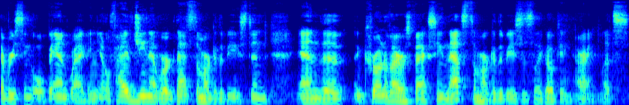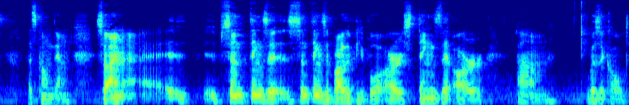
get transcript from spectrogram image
every single bandwagon. You know, 5G network, that's the mark of the beast, and and the coronavirus vaccine, that's the mark of the beast. It's like, okay, all right, let's let's calm down. So I'm uh, some things that some things that bother people are things that are um, what's it called?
